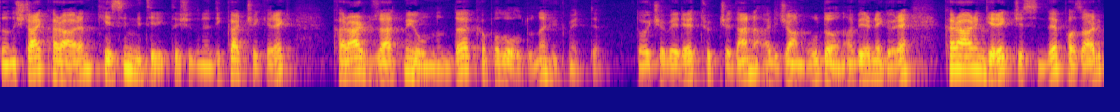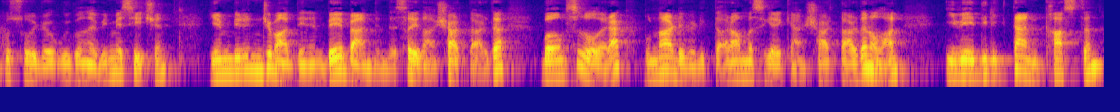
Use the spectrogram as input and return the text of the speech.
Danıştay kararın kesin nitelik taşıdığına dikkat çekerek karar düzeltme yolunun da kapalı olduğuna hükmetti. Deutsche Welle Türkçe'den Alican Uludağ'ın haberine göre kararın gerekçesinde pazarlık usulü uygulanabilmesi için 21. maddenin B bendinde sayılan şartlarda bağımsız olarak bunlarla birlikte aranması gereken şartlardan olan ivedilikten kastın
